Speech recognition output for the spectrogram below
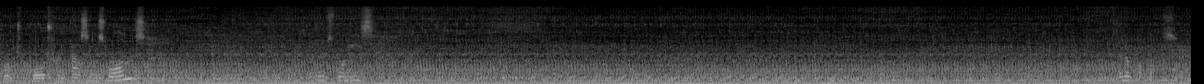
port to port when passing swans. Hello, swanies. Hello, pockets.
